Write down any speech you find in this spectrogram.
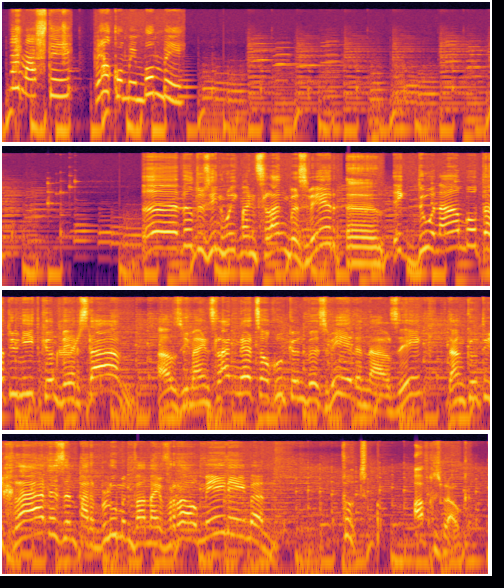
Namaste, welkom in Bombay. Eh, wilt u zien hoe ik mijn slang bezweer? Eh, Ik doe een aanbod dat u niet kunt weerstaan. Als u mijn slang net zo goed kunt bezweren als ik, dan kunt u gratis een paar bloemen van mijn vrouw meenemen. goed. Afgesproken.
